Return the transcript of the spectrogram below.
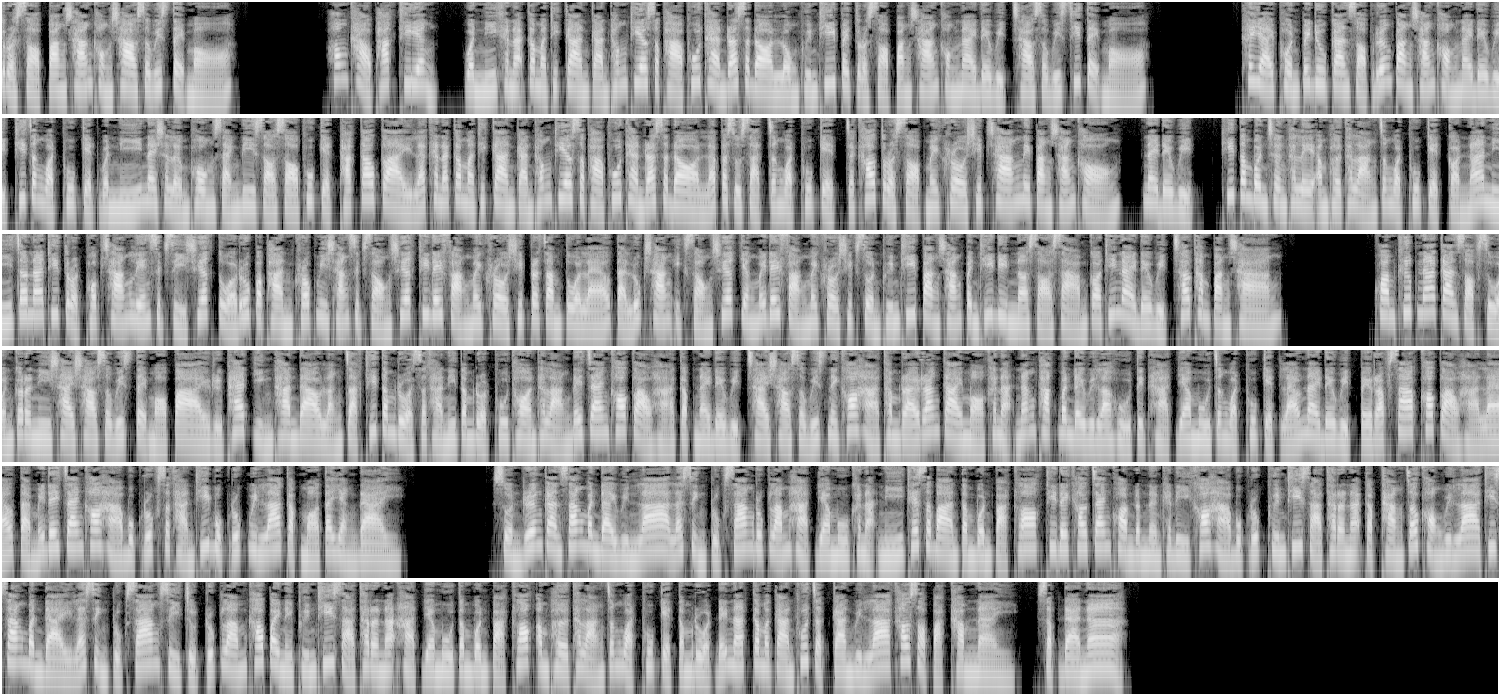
ตรวจสอบปางช้างของชาวสวิสเตหมอ ห้องข่าวภาคเที่ยง วันนี้คณะกรรมการการท่องเที่ยวสภาผู้แทนราษฎรลงพื้นที่ไปตรวจสอบปางช้างของนายเดวิดชาวสวิสที่เตะหมอ ขยายผลไปดูการสอบเรื่องปางช้างของนายเดวิดที่จังหวัดภูเก็ตวันนี้นายเฉลิมพงษ์แสงดีสสภูเก็ตพักเก้าไกล และคณะกรรมการการท่องเที่ยวสภาผู้แทนราษฎร และปศุสัตว์จังหวัดภูเก็ตจะเข้าตรวจสอบไมโครชิปช้างในปางช้างของนายเดวิด ที่ตำบลเชิงทะเลอำเภอถลางจังหวัดภูเก็ตก่อนหน้านี้เจ้าหน้าที่ตรวจพบช้างเลี้ยง 14 เชือกตัวรูปพรรณครบมีช้าง 12 เชือกที่ได้ฝังไมโครชิปประจำตัวแล้ว แต่ลูกช้างอีก 2 เชือกยังไม่ได้ฝังไมโครชิปส่วนพื้นที่ปางช้างเป็นที่ดินนส3กที่นายเดวิดเช่าทำปางช้าง ความคืบหน้าการสอบสวนกรณีชายชาวสวิสเตะหมอปลาย หรือแพทย์หญิงทานดาวหลังจากที่ตำรวจสถานีตำรวจภูธรถลางได้แจ้งข้อกล่าวหากับนายเดวิดชายชาวสวิสในข้อหาทำร้ายร่างกายหมอขณะนั่งพักบันไดวิลาหูติดหาดยามูจังหวัดภูเก็ตแล้วนายเดวิดไปรับทราบข้อกล่าวหาแล้ว แต่ไม่ได้แจ้งข้อหาบุกรุกสถานที่บุกรุกวิลล่ากับหมอแต่อย่างใด ส่วนเรื่องการสร้างบันไดวิลล่าและสิ่งปลูกสร้างรุกล้ำหาดยามูขณะนี้เทศบาลตำบลปากคลอกที่ได้เข้าแจ้งความดำเนินคดีข้อหาบุกรุกพื้นที่สาธารณะกับทางเจ้าของวิลล่าที่สร้างบันไดและสิ่งปลูกสร้าง 4 จุดรุกล้ำเข้าไปในพื้นที่สาธารณะหาดยามูตำบลปากคลอกอำเภอถลางจังหวัดภูเก็ตตำรวจได้นัดกรรมการผู้จัดการวิลล่าเข้าสอบปากคำใน สัปดาห์หน้า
